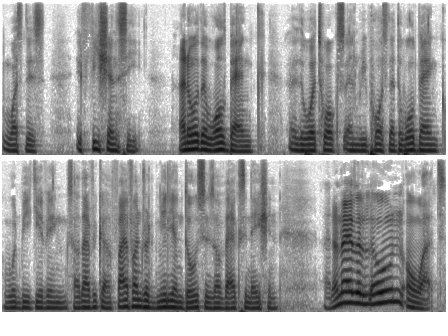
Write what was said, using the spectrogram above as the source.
what's this efficiency. I know the World Bank. Uh, there were talks and reports that the World Bank would be giving South Africa 500 million doses of vaccination. I don't know as a loan or what.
